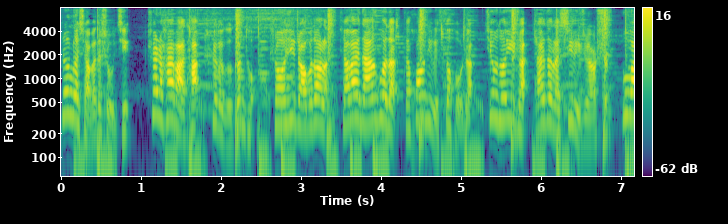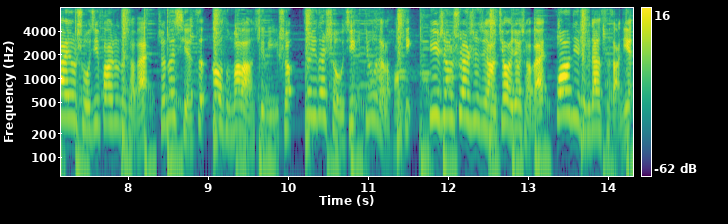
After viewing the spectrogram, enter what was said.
扔了小白的手机，甚至还把他推了个跟头。手机找不到了，小白难过的在荒地里嘶吼着。镜头一转，来到了心理治疗室，无法用手机发声的小白只能写字告诉妈妈和心理医生自己的手机。丢在了荒地，医生顺势就想教一教小白荒地这个单词咋念。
